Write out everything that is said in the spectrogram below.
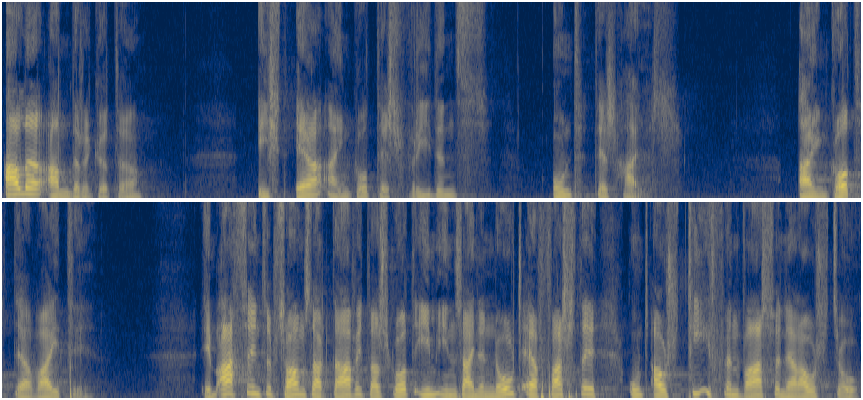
aller anderen Götter ist er ein Gott des Friedens und des Heils. Ein Gott der Weite. Im 18. Psalm sagt David, dass Gott ihm in seiner Not erfasste und aus tiefen Wassern herauszog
